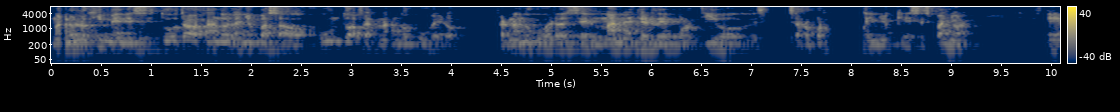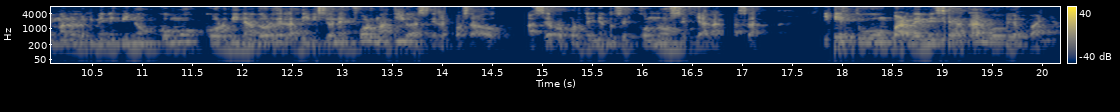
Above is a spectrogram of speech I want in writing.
Manolo Jiménez estuvo trabajando el año pasado junto a Fernando Cubero. Fernando Cubero es el manager deportivo de Cerro Porteño, que es español. Eh, Manolo Jiménez vino como coordinador de las divisiones formativas el año pasado a Cerro Porteño, entonces conoce ya la casa y estuvo un par de meses acá, luego a España.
